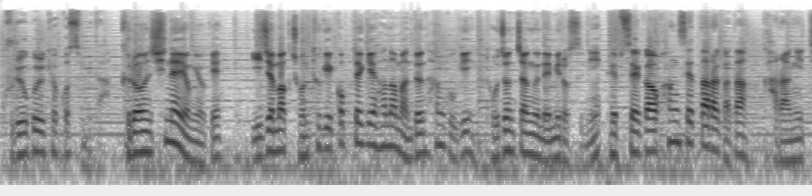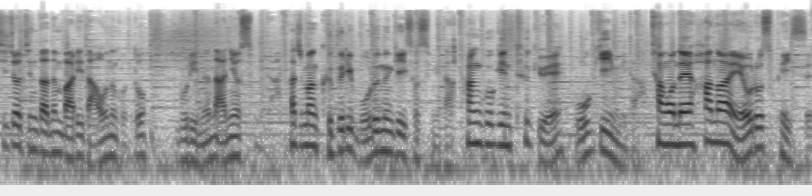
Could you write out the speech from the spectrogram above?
굴욕을 겪었습니다. 그런 신의 영역에 이제 막 전투기 껍데기 하나 만든 한국이 도전장을 내밀었으니 뱁새가 황새 따라가다 가랑이 찢어진다는 말이 나오는 것도 무리는 아니었습니다. 하지만 그들이 모르는 게 있었습니다. 한국인 특유의 오기입니다. 창원의 한화 에어로스페이스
